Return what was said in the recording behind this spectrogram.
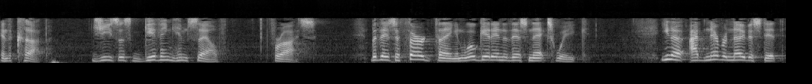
and the cup. Jesus giving himself for us. But there's a third thing, and we'll get into this next week. You know, I'd never noticed it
